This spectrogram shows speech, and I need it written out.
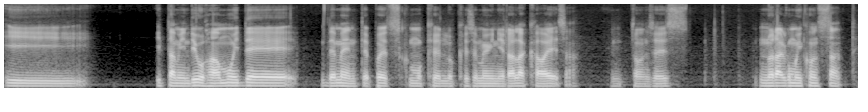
y, y también dibujaba muy de, de, mente, pues como que lo que se me viniera a la cabeza. Entonces no era algo muy constante.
